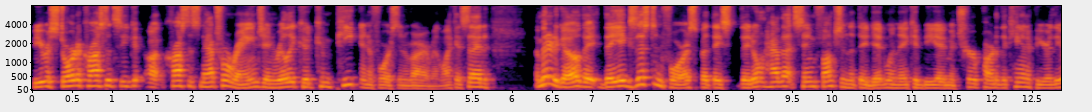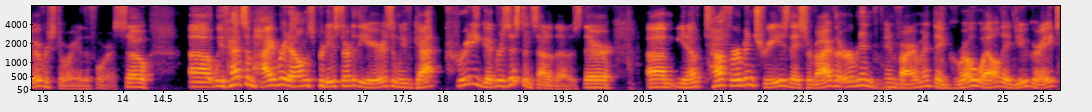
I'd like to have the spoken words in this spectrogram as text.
be restored across its uh, across its natural range and really could compete in a forest environment. Like I said a minute ago, they they exist in forests, but they they don't have that same function that they did when they could be a mature part of the canopy or the overstory of the forest. So uh, we've had some hybrid elms produced over the years, and we've got pretty good resistance out of those. They're um, you know, tough urban trees. They survive the urban environment. They grow well. They do great.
